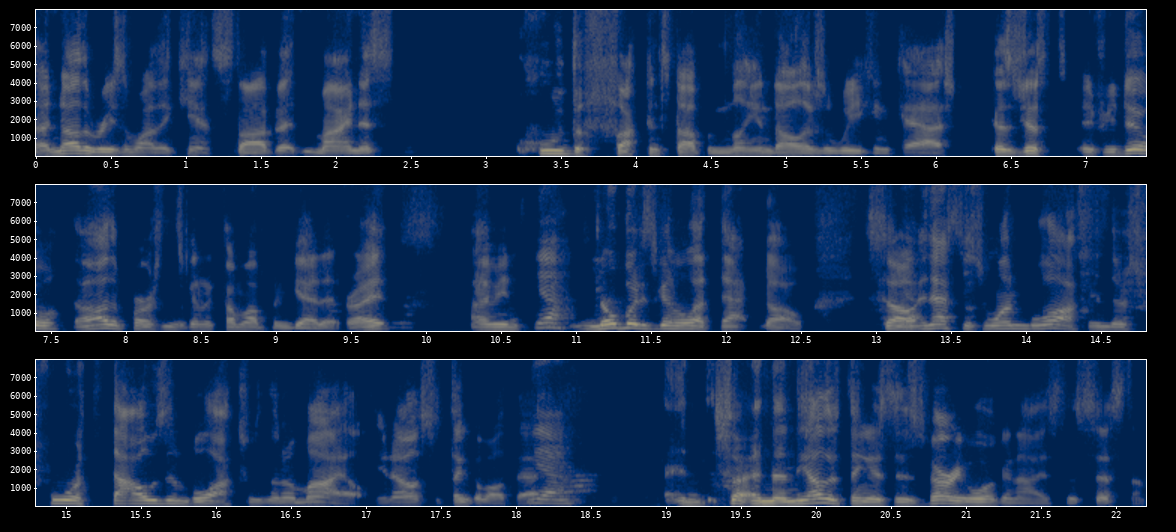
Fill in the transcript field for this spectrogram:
another reason why they can't stop it minus who the fuck can stop a million dollars a week in cash because just if you do the other person's going to come up and get it right i mean Yeah. nobody's going to let that go So, Yeah. and that's just one block, and there's 4,000 blocks within a mile, you know? So think about that. Yeah. And so, and then the other thing is, is very organized, the system.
